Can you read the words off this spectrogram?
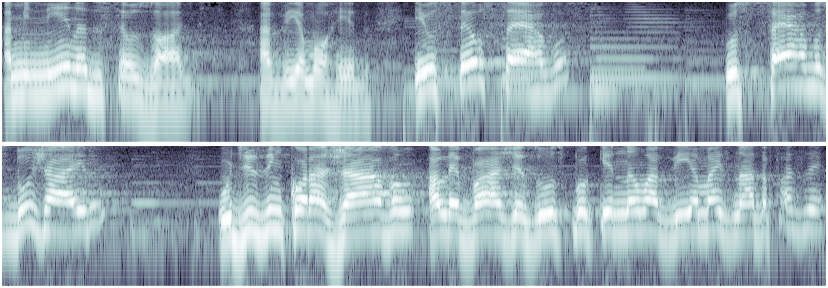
a menina dos seus olhos, havia morrido. E os seus servos, os servos do Jairo, o desencorajavam a levar Jesus porque não havia mais nada a fazer.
